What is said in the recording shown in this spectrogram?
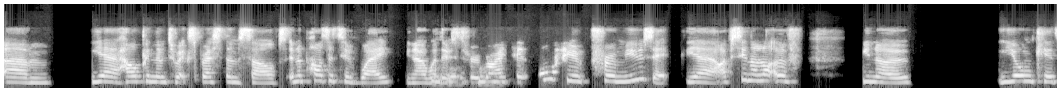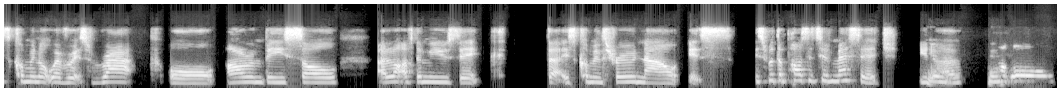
um, yeah, helping them to express themselves in a positive way, you know, whether it's through writing or through, through music. Yeah, I've seen a lot of, you know, young kids coming up, whether it's rap or R&B, soul, a lot of the music that is coming through now, it's, it's with a positive message, you yeah. know, yeah. not all,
